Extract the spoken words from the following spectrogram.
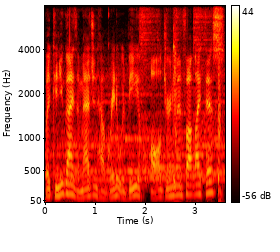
but can you guys imagine how great it would be if all journeymen fought like this?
